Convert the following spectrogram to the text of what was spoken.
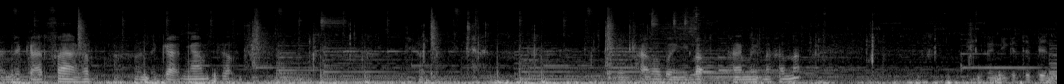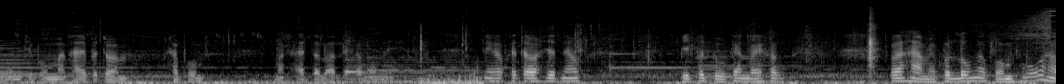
บรรยากาศฟ้าครับบรรยากาศงามครับนี่ครับบรรยากาศผมพามาเบิ่งอีกรอบทางหนึ่งนะครับเนาะตรงนี้ก็จะเป็นมุมที่ผมมาถ่ายประจำครับผม มาถ่ายตลอดเลยครับมุมนี้นี่ครับเขาเจ้าเฮ็ดแนวปิดประตูกันไว้ครับ ว่าหามให้คนลงครับผมโอ้เฮา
